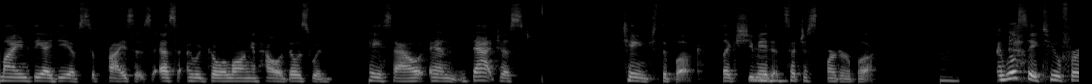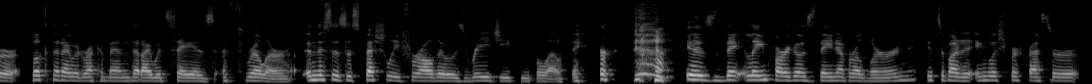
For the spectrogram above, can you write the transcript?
mind the idea of surprises as I would go along and how those would pace out. And that just changed the book. Like she made mm. it such a smarter book. Mm. I will say too, for a book that I would recommend that I would say is a thriller, and this is especially for all those ragey people out there, is they, Layne Fargo's "They Never Learn." It's about an English professor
